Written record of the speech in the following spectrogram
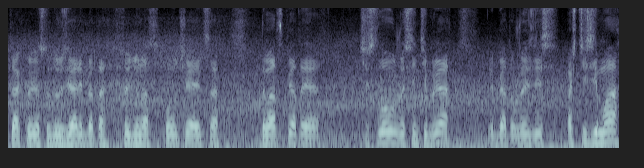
Итак, приветствую, друзья, ребята. Сегодня у нас получается 25 число уже сентября. Ребята, уже здесь почти зима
